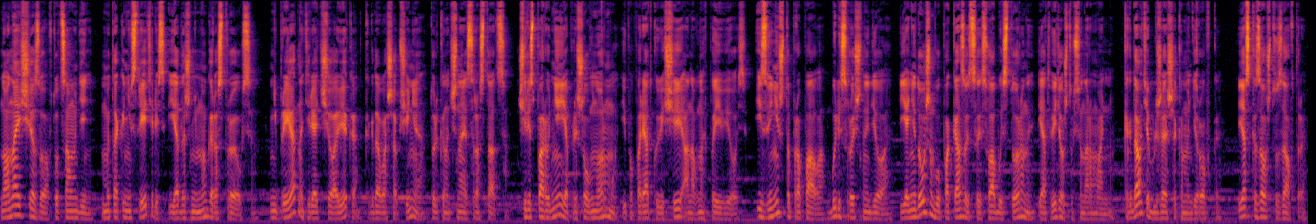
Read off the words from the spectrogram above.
Но она исчезла в тот самый день. Мы так и не встретились, и я даже немного расстроился. Неприятно терять человека, когда ваше общение только начинает срастаться. Через пару дней я пришел в норму, и по порядку вещей она вновь появилась. Извини, что пропала, были срочные дела. Я не должен был показывать свои слабые стороны и ответил, что все нормально. Когда у тебя ближайшая командировка? Я сказал, что завтра,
